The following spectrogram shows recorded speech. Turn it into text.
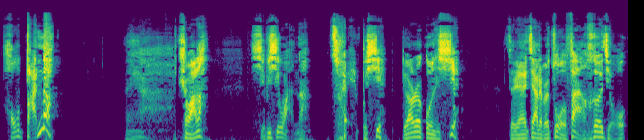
好淡呐！哎呀，吃完了，洗不洗碗呢？脆，不洗，第二个人洗。在人家家里边做饭喝酒，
